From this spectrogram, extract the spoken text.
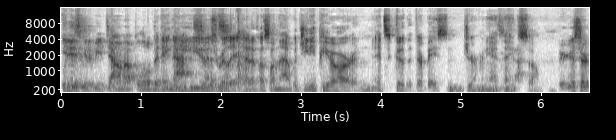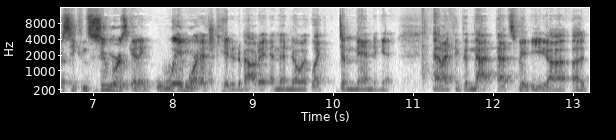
it is going to be down up a little bit The in that EU sense. is really ahead of us on that with GDPR, and it's good that they're based in Germany, I think. So you're going to start to see consumers getting way more educated about it and then know it like demanding it and i think then that that's maybe a, a,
